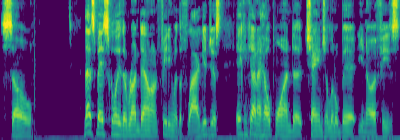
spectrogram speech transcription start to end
So that's basically the rundown on feeding with the flag. It just, it can kind of help one to change a little bit, you know, if he's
